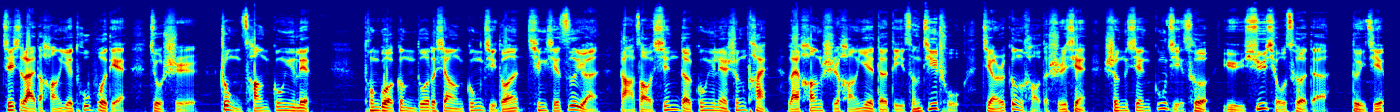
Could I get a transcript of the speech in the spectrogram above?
接下来的行业突破点就是重仓供应链。通过更多的向供给端倾斜资源，打造新的供应链生态，来夯实行业的底层基础，进而更好地实现生鲜供给侧与需求侧的对接。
